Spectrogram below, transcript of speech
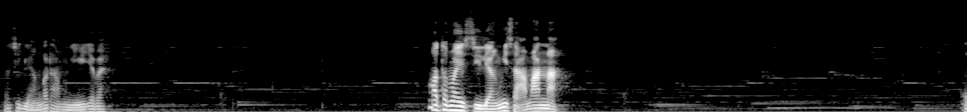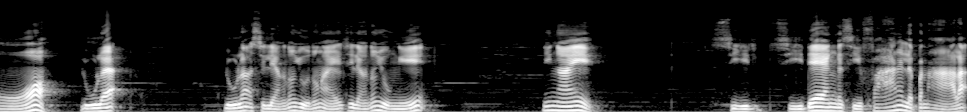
แล้วสีเหลืองก็ทำงี้ใช่ไหมอ้าวทำไมสีเหลืองมีสามอันน่ะอ๋อ รู้แล้ว รู้แล้ว สีเหลืองต้องอยู่ตรงไหน สีเหลืองต้องอยู่งี้ นี่ไง สีสีแดงกับสีฟ้านี่แหละปัญหาละ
